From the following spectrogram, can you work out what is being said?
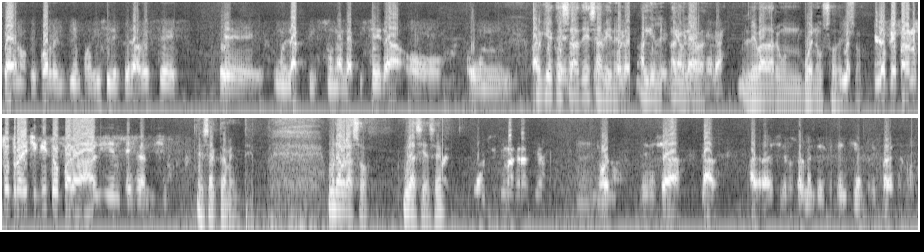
Sabemos que corren tiempos difíciles, pero a veces eh, un lápiz, una lapicera o un cualquier cosa de esas viene alguien, le, va, a dar un buen uso de eso. lo que para nosotros es chiquito para alguien es grandísimo. Exactamente. Un abrazo. Gracias ¿eh? muchísimas gracias. Bueno desde ya nada agradecido totalmente que estén siempre para esas cosas.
